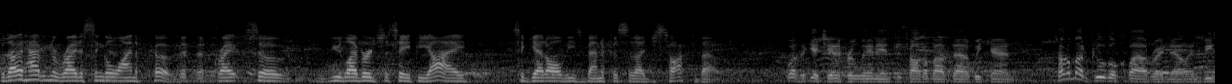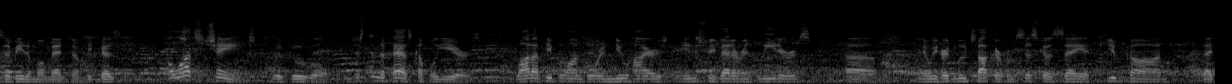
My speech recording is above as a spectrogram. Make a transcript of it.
without having to write a single line of code, right? So you leverage this API to get all these benefits that I just talked about. We'll have to get Jennifer Lin in to talk about that if we can. Talk about Google Cloud right now and vis-a-vis -vis the momentum, because a lot's changed with Google, just in the past couple years. A lot of people on board, new hires, industry veterans, leaders. Um, you know, we heard Lew Tucker from Cisco say at KubeCon that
